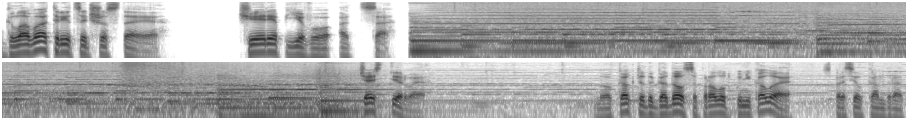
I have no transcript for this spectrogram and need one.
Глава 36. Череп его отца. Часть первая. «Но как ты догадался про лодку Николая?» — спросил Кондрат.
